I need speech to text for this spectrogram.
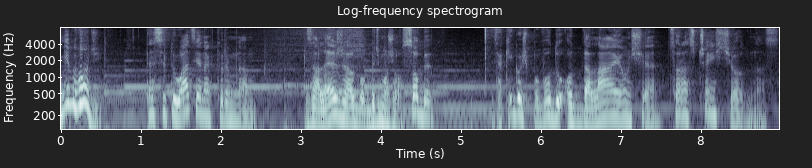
Nie wychodzi. Te sytuacje, na którym nam zależy, albo być może osoby, z jakiegoś powodu oddalają się coraz częściej od nas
